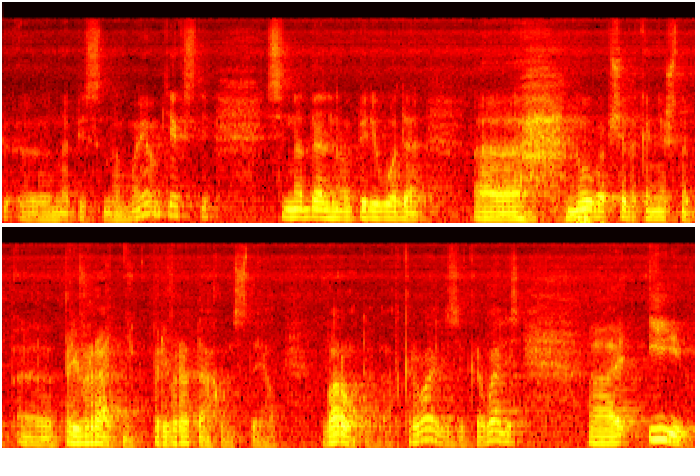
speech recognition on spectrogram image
э, написано в моем тексте синодального перевода. Э, ну, вообще-то, конечно, э, привратник, при вратах он стоял. Ворота открывались, закрывались. Э, и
